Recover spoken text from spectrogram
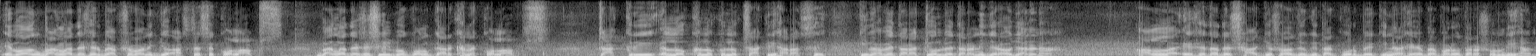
এবং বাংলাদেশের ব্যবসা বাণিজ্য আস্তে আস্তে কলাপস বাংলাদেশের শিল্প কলকারখানা কলাপস চাকরি, লক্ষ লক্ষ লোক চাকরি হারাচ্ছে। কীভাবে তারা চলবে তারা নিজেরাও জানে না। আল্লাহ এসে তাদের সাহায্য সহযোগিতা করবে কি না হে ব্যাপারেও তারা সন্দিহান।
